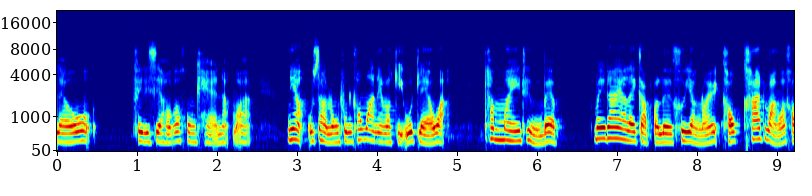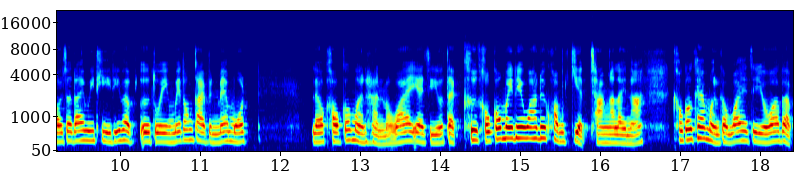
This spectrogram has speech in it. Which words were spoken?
แล้วเฟลิเซียเขาก็คงแค้นอะว่า เนี่ยอุตส่าห์ลงทุนเข้ามาในวากิอุดแล้วอะทำไมถึงแบบไม่ได้อะไรกลับมาเลย คืออย่างน้อยเขาคาดหวังว่าเขาจะได้วิธีที่แบบเออตัวเองไม่ต้องกลายเป็นแม่มด แล้วเขาก็เหมือนหันมาว่ายาจิโยแต่คือเขาก็ไม่ได้ว่าด้วยความเกลียดชังอะไรนะ เขาก็แค่เหมือนกับว่ายาจิโยว่าแบบ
